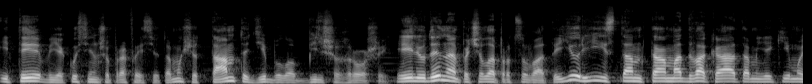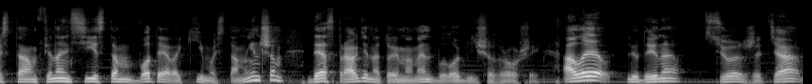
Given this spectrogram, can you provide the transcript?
іти в якусь іншу професію, тому що там тоді було більше грошей. І людина почала працювати юристом, там, адвокатом, якимось там, фінансистом, whatever, кимось там іншим, де справді на той момент було більше грошей. Але людина все життя.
